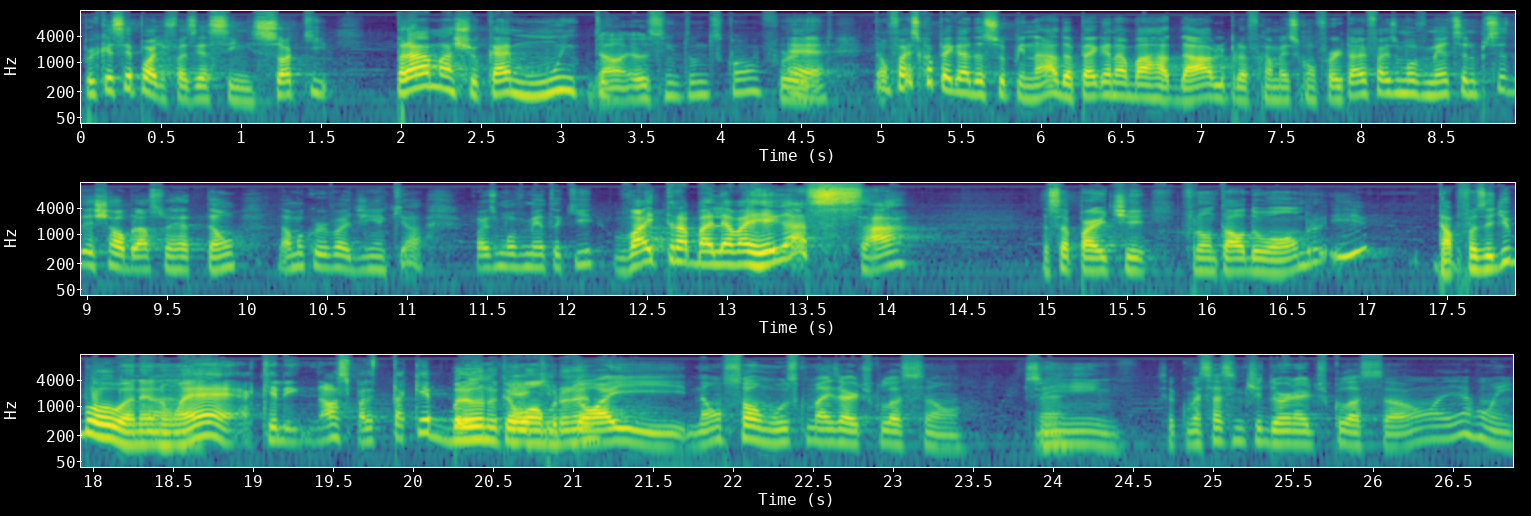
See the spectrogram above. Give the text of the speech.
porque você pode fazer assim. Só que para machucar é muito Então, eu sinto um desconforto. é. Então faz com a pegada supinada, pega na barra W para ficar mais confortável e faz o movimento. Você não precisa deixar o braço retão, dá uma curvadinha aqui, ó. Faz o movimento aqui, vai trabalhar, vai arregaçar essa parte frontal do ombro e dá para fazer de boa, né? Não Ah. é aquele, nossa, parece que tá quebrando o teu É que ombro, né? dói não só o músculo, mas a articulação. né? Sim. Você começar a sentir dor na articulação, aí é ruim.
